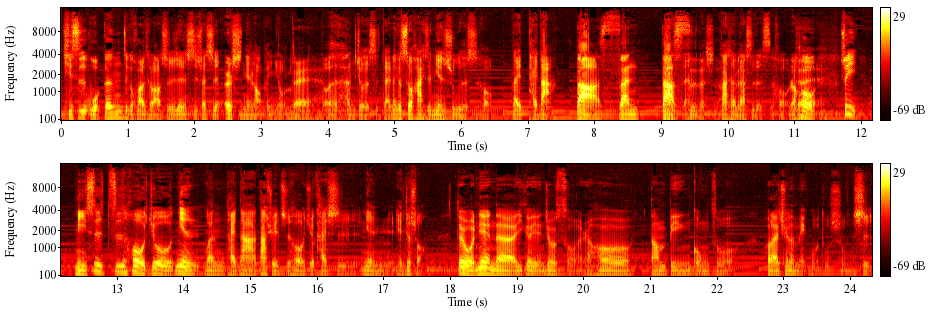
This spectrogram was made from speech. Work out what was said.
其实我跟这个华尔特老师认识算是二十年老朋友了，对，呃，很久的时代，那个时候他还是念书的时候，在台大大三、大四的时候，大三、大四的时候，然后，所以你是之后就念完台大大学之后就开始念研究所？对，我念了一个研究所，然后当兵工作，后来去了美国读书，是。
